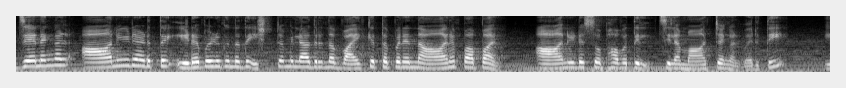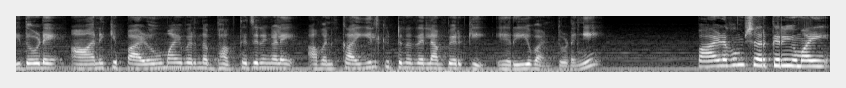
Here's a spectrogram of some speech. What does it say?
ജനങ്ങൾ ആനയുടെ അടുത്ത് ഇടപഴകുന്നത് ഇഷ്ടമില്ലാതിരുന്ന വൈക്കത്തപ്പൻ എന്ന ആനപ്പാപ്പാൻ ആനയുടെ സ്വഭാവത്തിൽ ചില മാറ്റങ്ങൾ വരുത്തി. ഇതോടെ ആനയ്ക്ക് പഴവുമായി വരുന്ന ഭക്തജനങ്ങളെ അവൻ കയ്യിൽ കിട്ടുന്നതെല്ലാം പെറുക്കി എറിയുവാൻ തുടങ്ങി. പഴവും ശർക്കരയുമായി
